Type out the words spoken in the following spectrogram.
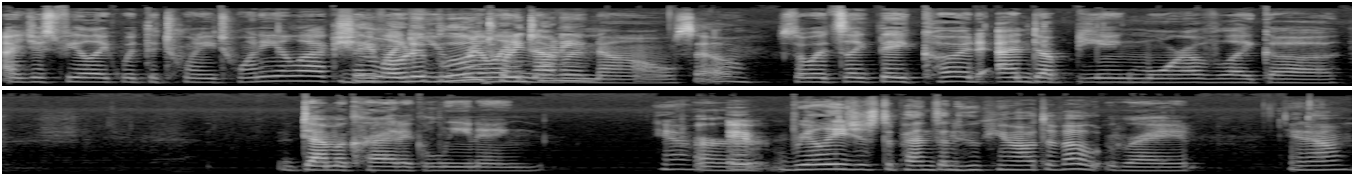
I just feel like with the 2020 election, They like you really never know. So So it's like they could end up being more of like a Democratic leaning, yeah, Or- it really just depends on who came out to vote. right? you know?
